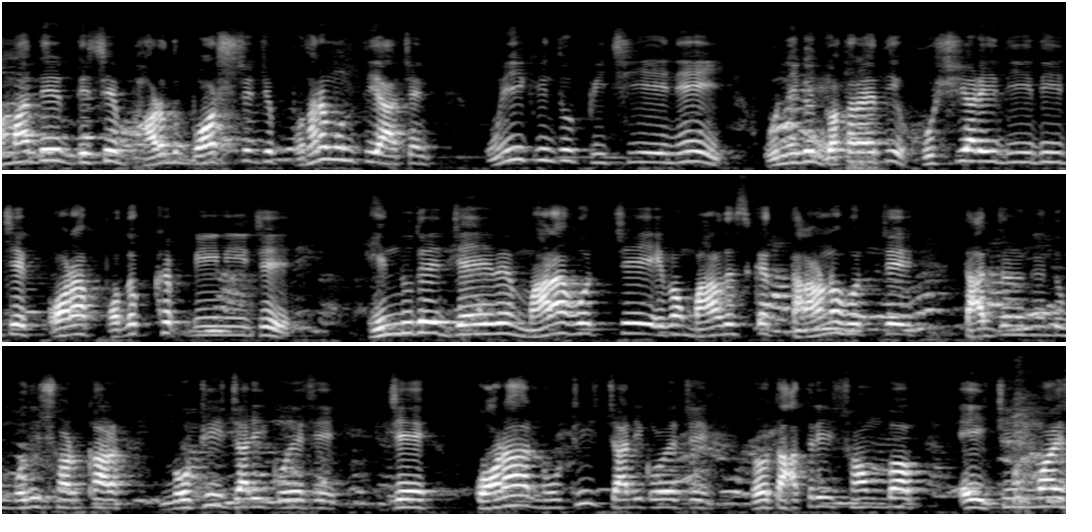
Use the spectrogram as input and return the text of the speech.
আমাদের দেশে ভারতবর্ষে যে প্রধানমন্ত্রী আছেন উনি কিন্তু পিছিয়ে নেই। উনি কিন্তু যথারীতি হুঁশিয়ারি দিয়ে দিয়েছে কড়া পদক্ষেপ নিয়ে নিয়েছে। হিন্দুদের যেভাবে মারা হচ্ছে এবং বাংলাদেশকে তাড়ানো হচ্ছে তার জন্য কিন্তু মোদী সরকার নোটিশ জারি করেছে যে কড়া নোটিশ জারি করেছে। যত তাড়াতাড়ি সম্ভব এই চিন্ময়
